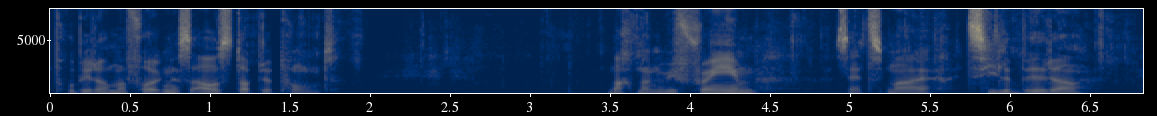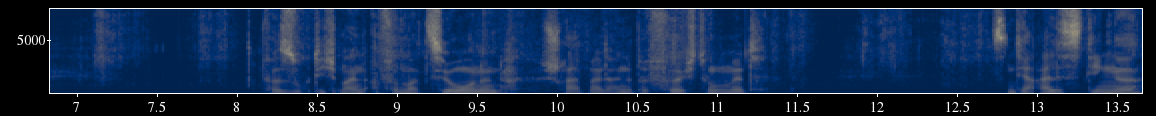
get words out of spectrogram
probier doch mal folgendes aus, Doppelpunkt. Mach mal ein Reframe, setz mal Zielebilder, Versuch dich mal in Affirmationen, schreib mal deine Befürchtungen mit. Das sind ja alles Dinge,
